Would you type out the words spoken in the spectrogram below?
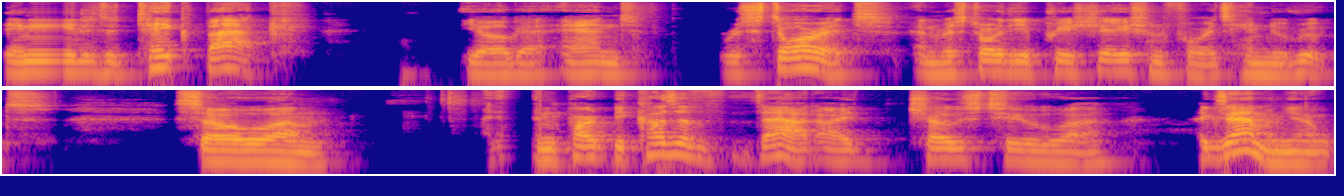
they needed to take back yoga and restore it and restore the appreciation for its Hindu roots. So um, in part because of that, I chose to uh, examine, you know,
